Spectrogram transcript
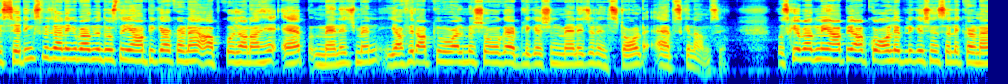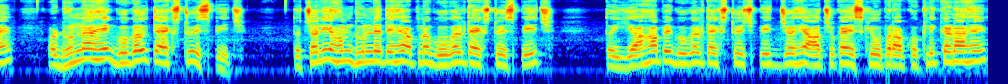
इस सेटिंग्स में जाने के बाद में दोस्तों यहाँ पे क्या करना है? आपको जाना है ऐप मैनेजमेंट या फिर आपके मोबाइल में शो होगा एप्लीकेशन मैनेजर इंस्टॉल्ड ऐप्स के नाम से। उसके बाद में यहाँ पे आपको ऑल एप्लीकेशन सेलेक्ट करना है और ढूंढना है गूगल टेक्स्ट टू स्पीच तो चलिए हम ढूंढ लेते हैं अपना गूगल टेक्स्ट टू स्पीच तो यहाँ पे गूगल टेक्स्ट टू स्पीच जो है आ चुका है, इसके ऊपर आपको क्लिक करना है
